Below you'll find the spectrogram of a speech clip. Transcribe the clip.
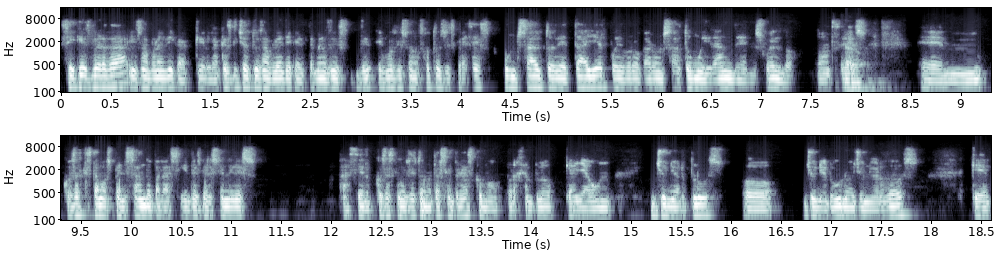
Sí que es verdad, y es una política que la que has dicho tú es una política que también hemos visto nosotros, es que a veces un salto de taller puede provocar un salto muy grande en el sueldo. Entonces, em, cosas que estamos pensando para las siguientes versiones es hacer cosas que hemos visto en otras empresas, como por ejemplo que haya un Junior Plus o Junior 1, Junior 2, que,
